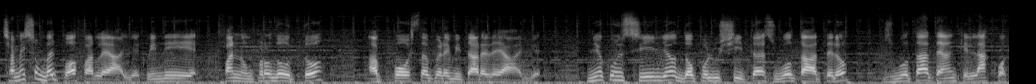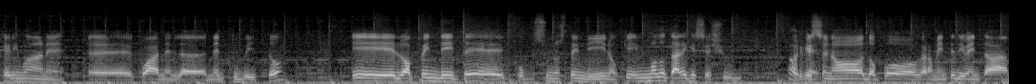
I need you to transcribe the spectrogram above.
Ci ha messo un bel po' a fare le alghe, quindi fanno un prodotto apposta per evitare le alghe. Il mio consiglio, dopo l'uscita, svuotatelo, svuotate anche l'acqua che rimane eh, qua nel, nel tubetto e lo appendete eh, su uno stendino che- in modo tale che si asciughi perché Ok. sennò dopo veramente diventa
